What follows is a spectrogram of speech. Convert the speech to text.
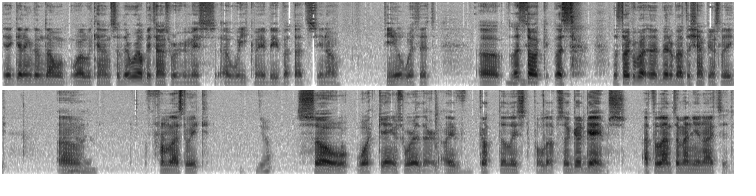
Yeah, getting them done while we can. So there will be times where we miss a week maybe, but that's you know, deal with it. Uh, let's talk. Let's let's talk about a bit about the Champions League. Um, yeah, yeah. from last week. Yeah. So, what games were there? I've got the list pulled up. So, good games. Atalanta Man United,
